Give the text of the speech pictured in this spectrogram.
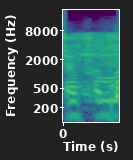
smoke and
